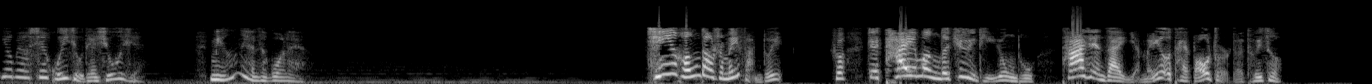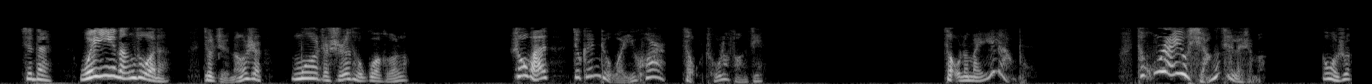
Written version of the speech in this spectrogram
要不要先回酒店休息，明天再过来。秦一恒倒是没反对，说这胎梦的具体用途。他现在也没有太保准的推测，现在唯一能做的就只能是摸着石头过河了。说完，就跟着我一块儿走出了房间。走了没两步，他忽然又想起来什么，跟我说：“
